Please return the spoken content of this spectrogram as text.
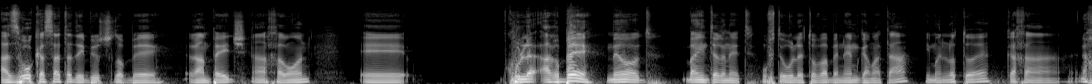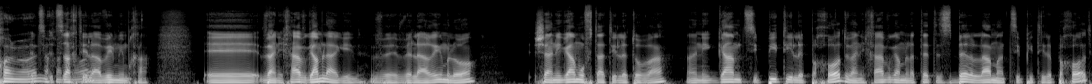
אז הוא עשה את הדביוט שלו ברמפייג' האחרון. אה, כול, הרבה מאוד באינטרנט הופתעו לטובה, ביניהם גם אתה, אם אני לא טועה. ככה נכון מאוד, הצ- נכון הצלחתי מאוד. להבין ממך. אה, ואני חייב גם להגיד, ו- ולהרים לו, שאני גם הופתעתי לטובה, אני גם ציפיתי לפחות, ואני חייב גם לתת הסבר למה ציפיתי לפחות.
